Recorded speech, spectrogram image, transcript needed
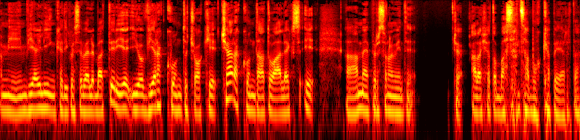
mi invia i link di queste belle batterie, io vi racconto ciò che ci ha raccontato Alex e uh, a me personalmente cioè, ha lasciato abbastanza bocca aperta.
